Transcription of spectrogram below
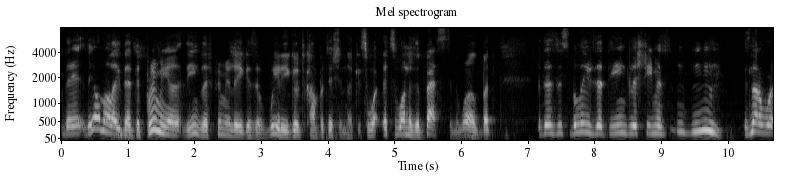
they they all know like that the Premier the English Premier League is a really good competition. Like it's what it's one of the best in the world, but but there's this belief that the English team is mm, is not a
